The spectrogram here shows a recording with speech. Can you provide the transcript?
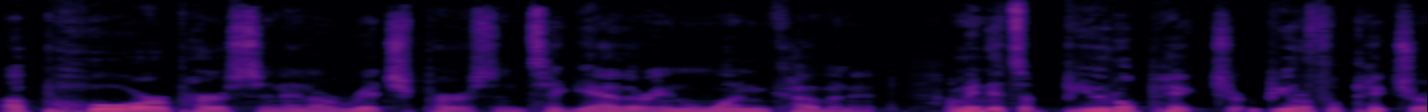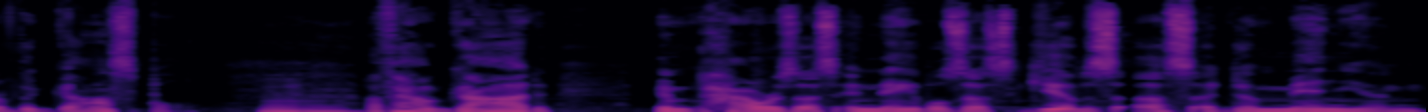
A poor person and a rich person together in one covenant. I mean, mm. it's a beautiful picture, beautiful picture of the gospel, mm-hmm. of how God empowers us, enables us, gives us a dominion,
